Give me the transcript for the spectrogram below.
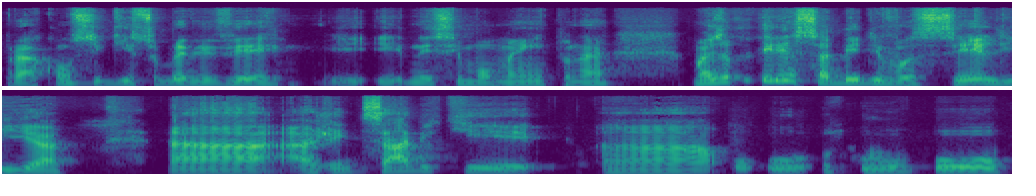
para conseguir sobreviver e, e nesse momento, né? Mas o que eu queria saber de você, Lia, a, a gente sabe que o, o, o,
